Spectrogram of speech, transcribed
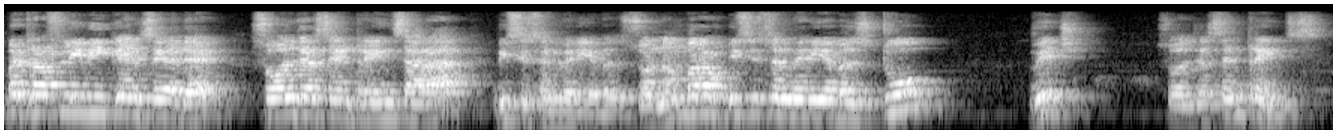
But roughly we can say that soldiers and trains are our decision variables. So number of decision variables 2 which soldiers and trains.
